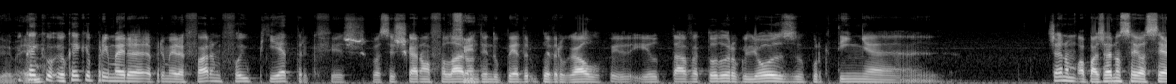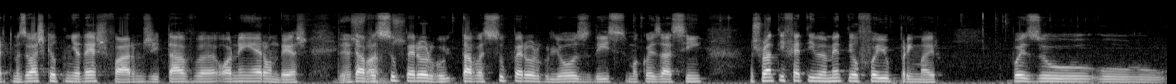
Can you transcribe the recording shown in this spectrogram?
É... Eu, creio que, que a primeira, a primeira farm foi o Pietra que fez. Vocês chegaram a falar Sim. ontem do Pedro, Pedro Galo. Ele estava todo orgulhoso porque tinha... Já não, opa, já não sei ao certo, mas eu acho que ele tinha 10 farms e estava, ou nem eram 10, 10 e estava super, orgulho, estava super orgulhoso disso, uma coisa assim. Mas pronto, efetivamente ele foi o primeiro. Depois o, o,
